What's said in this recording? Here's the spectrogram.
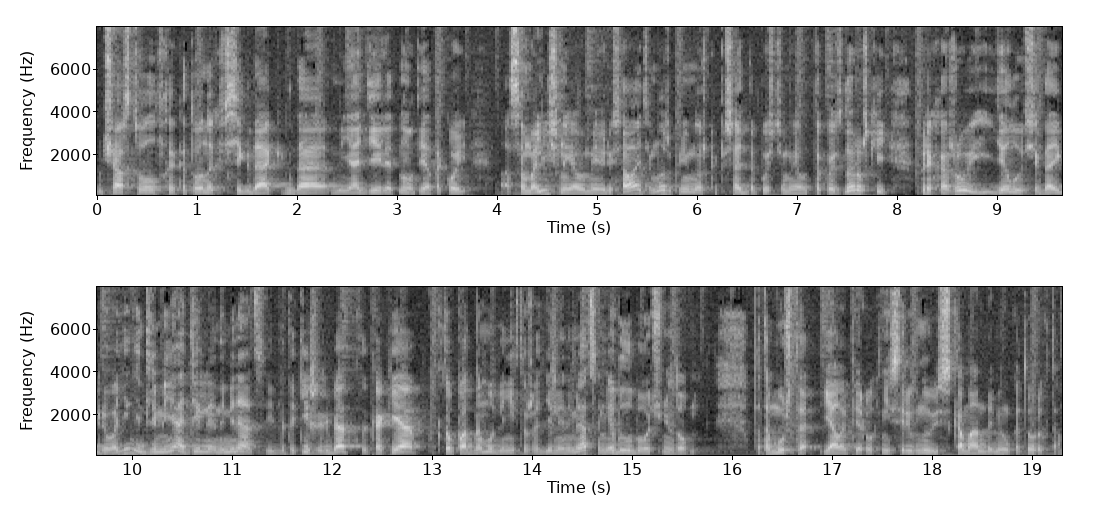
участвовал в хакатонах всегда, когда меня делят, ну вот я такой а, самоличный, я умею рисовать, и музыку немножко писать, допустим, я вот такой здоровский, прихожу и делаю всегда игры в один, и для меня отдельная номинация, и для таких же ребят, как я, кто по одному, для них тоже отдельная номинация, мне было бы очень удобно, потому что я, во-первых, не соревнуюсь с командами, у которых там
